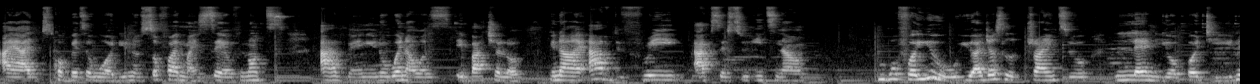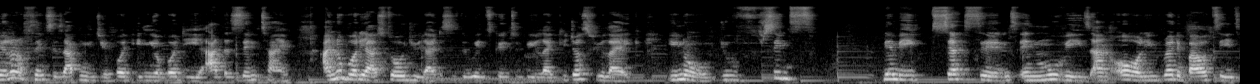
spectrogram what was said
I had, for better word, you know, suffered myself, not having, you know, when I was a bachelor. You know, I have the free access to it now but for you you are just trying to learn your body. You know a lot of things is happening to your body in your body at the same time. And nobody has told you that this is the way it's going to be. Like you just feel like you know you've seen maybe sex scenes in movies and all. You've read about it.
